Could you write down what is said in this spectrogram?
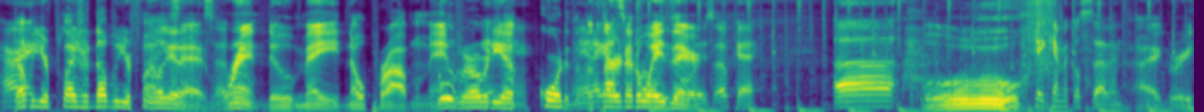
All right. Double your pleasure, double your fun. Look at that. Okay. Rent, dude, made, no problem. And Whew, we're already a quarter, Man, a third of the way roly there. boys. Okay. Uh, Ooh, take chemical seven. I agree.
